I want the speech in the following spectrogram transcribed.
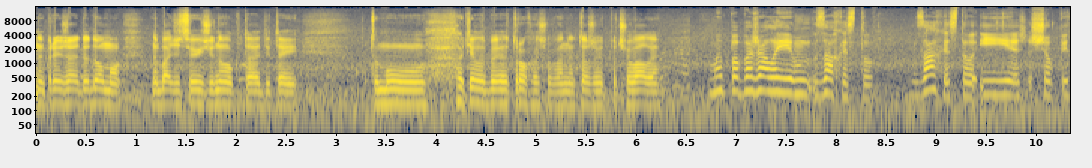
не приїжджають додому, не бачать своїх жінок та дітей. Тому хотіли б трохи, щоб вони теж відпочивали. Ми побажали їм захисту, захисту і щоб їх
